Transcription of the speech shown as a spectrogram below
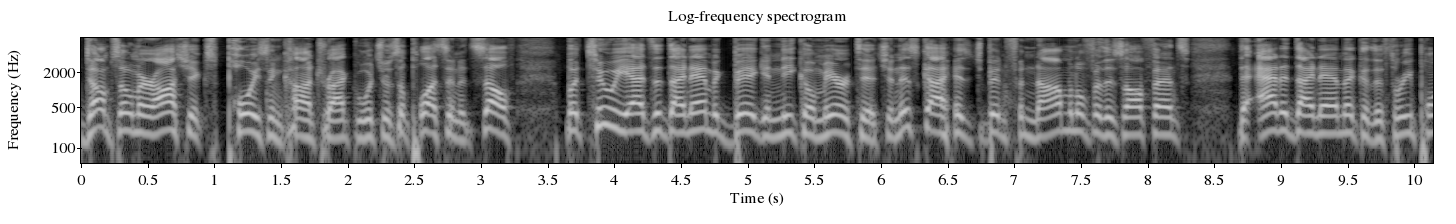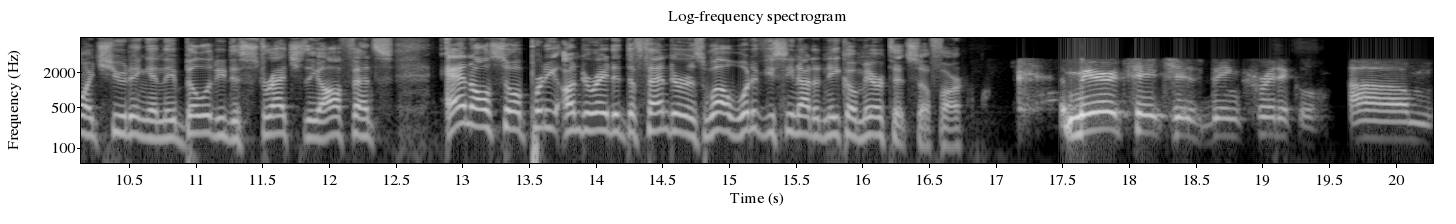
dumps Omer Asik's poison contract, which was a plus in itself. But two, he adds a dynamic big in Nico Mirotic. And this guy has been phenomenal for this offense. The added dynamic of the three point shooting and the ability to stretch the offense, and also a pretty underrated defender as well. What have you seen out of Nico Mirotic so far? Mirotic has been critical. Um,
